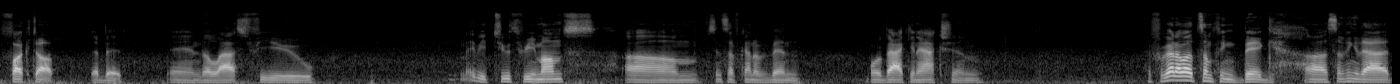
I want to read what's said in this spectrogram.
fucked up a bit in the last few, maybe two, three months um, since I've kind of been more back in action. I forgot about something big, uh, something that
